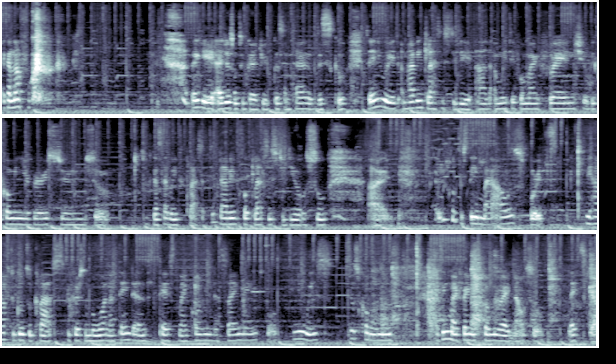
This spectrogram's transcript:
I cannot focus okay i just want to graduate because i'm tired of this school. So anyways i'm having classes today and i'm waiting for my friend. She'll be coming here very soon. So so we can start going to class. I think i'm having four classes today also. And i just want to stay in my house but we have to go to class because number one attendance test my coming assignment. But anyways just come with me. I think my friend is coming right now so let's go.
